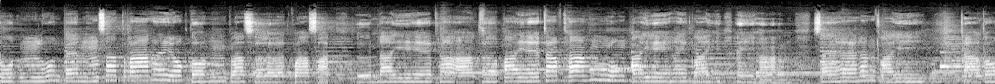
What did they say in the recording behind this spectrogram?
นุษย์ล้วนเป็นสัตว์ร้ายยกตนประเสริฐกว่าสัตว์ อื่นใดพราเธอไปจับขังลงไปให้ไกลให้ห่าง แสนไกลจากตะวัน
